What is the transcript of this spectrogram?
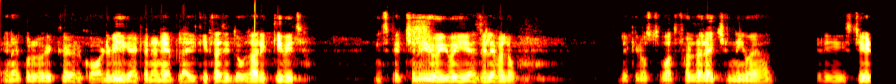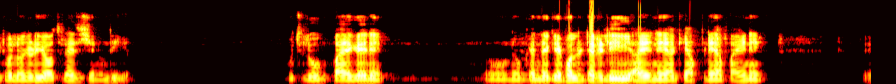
ਇਹਨਾਂ ਕੋਲ ਇੱਕ ਰਿਕਾਰਡ ਵੀ ਹੈਗਾ ਕਿ ਇਹਨਾਂ ਨੇ ਅਪਲਾਈ ਕੀਤਾ ਸੀ 2021 ਵਿੱਚ। ਇਨਸਪੈਕਸ਼ਨ ਵੀ ਹੋਈ ਹੋਈ ਹੈ ਜ਼ਿਲ੍ਹੇ ਵੱਲੋਂ। ਲੇਕਿਨ ਉਸ ਤੋਂ ਬਾਅਦ ਫਰਦਰ ਐਕਸ਼ਨ ਨਹੀਂ ਹੋਇਆ, ਜਿਹੜੀ ਸਟੇਟ ਵੱਲੋਂ ਜਿਹੜੀ ਆਥੋਰਾਈਜੇਸ਼ਨ ਹੁੰਦੀ ਹੈ। ਕੁਝ ਲੋਕ ਪਾਏ ਗਏ ਨੇ। ਉਹ ਕਹਿੰਦੇ ਕਿ ਵੋਲੰਟਰੀਲੀ ਆਏ ਨੇ ਆ ਕਿ ਆਪਣੇ ਆਪ ਆਏ ਨੇ। ਤੇ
